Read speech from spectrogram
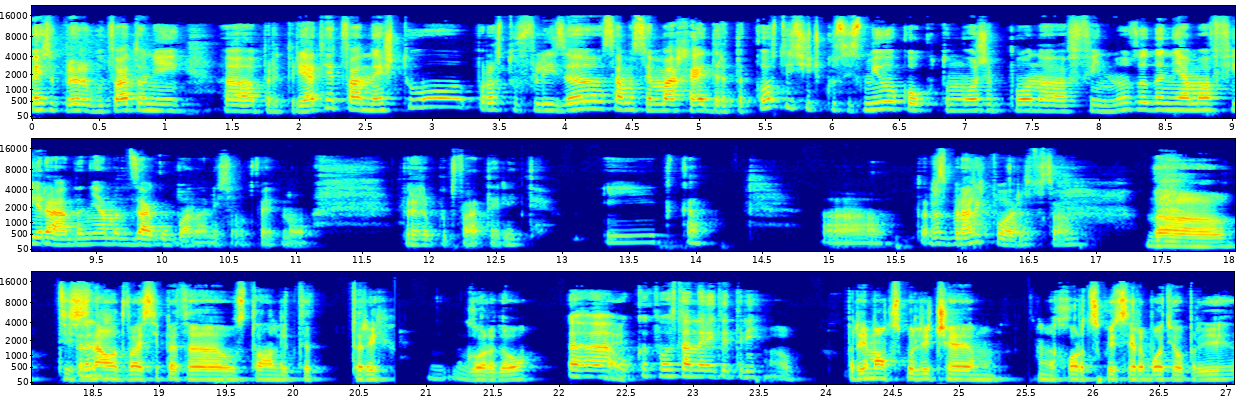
месопреработвателни а, предприятия това нещо просто влиза, само се маха едрата кост и всичко се смива колкото може по-нафинно, за да няма фира, да нямат загуба, нали, съответно, преработвателите. И така. А, разбрали какво е разфасован? Да, ти си знала 25-та, останалите 3 горе-долу. А, е. Какво останалите 3? Преди малко сподели, че хората, с които си работила преди,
